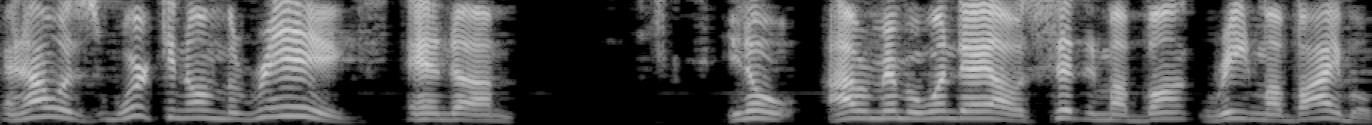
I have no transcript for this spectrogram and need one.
and I was working on the rigs and, um, you know, I remember one day I was sitting in my bunk reading my Bible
